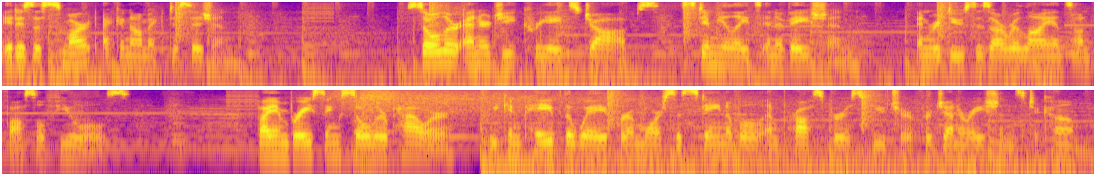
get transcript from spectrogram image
It is a smart economic decision. Solar energy creates jobs, stimulates innovation, and reduces our reliance on fossil fuels. By embracing solar power, we can pave the way for a more sustainable and prosperous future for generations to come.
